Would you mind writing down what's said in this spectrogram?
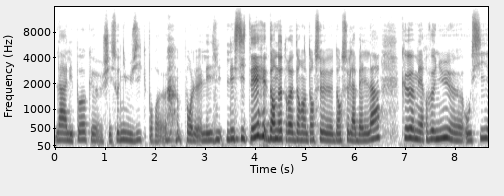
là à l'époque euh, chez Sony Music pour, pour le- les, citer dans, notre, dans, dans ce, dans ce label-là que m'est revenu aussi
